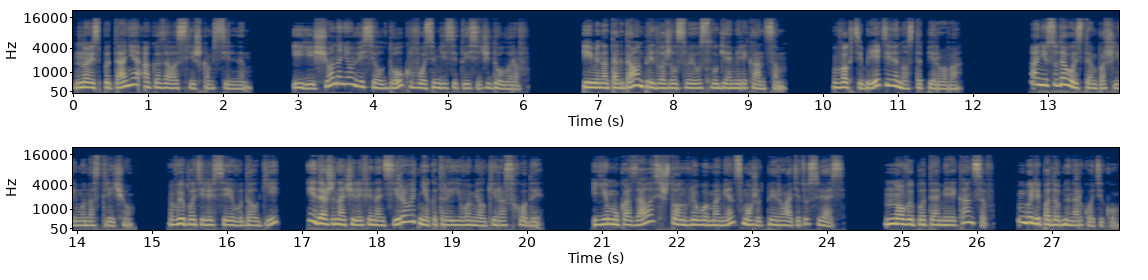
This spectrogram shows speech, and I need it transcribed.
Но испытание оказалось слишком сильным. И еще на нем висел долг в 80 тысяч долларов. Именно тогда он предложил свои услуги американцам. В октябре 91-го. Они с удовольствием пошли ему навстречу. Выплатили все его долги и даже начали финансировать некоторые его мелкие расходы. Ему казалось, что он в любой момент сможет прервать эту связь. Но выплаты американцев были подобны наркотику,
